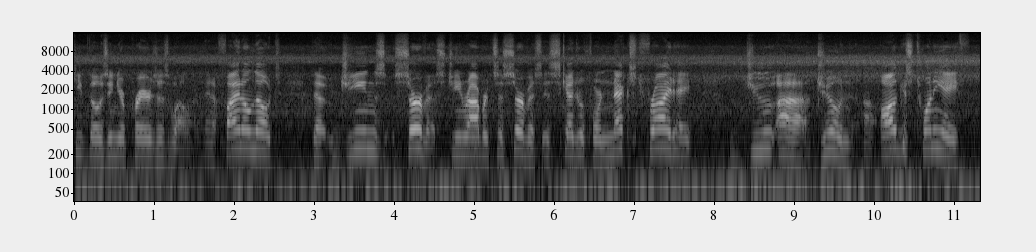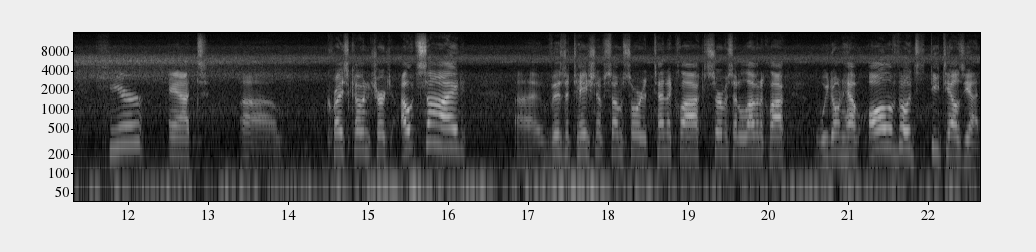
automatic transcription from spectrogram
keep those in your prayers as well. And a final note that Jean's service, Jean Roberts' service, is scheduled for next Friday, June, uh, June uh, August 28th, here at uh, Christ Covenant Church outside. Uh, visitation of some sort at 10 o'clock, service at 11 o'clock. We don't have all of those details yet,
